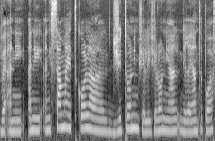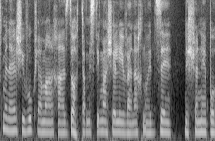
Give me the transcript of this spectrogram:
ואני אני, אני שמה את כל הג'יטונים שלי, שלא ניהל- נראיינת פה אף מנהל שיווק שאמר לך, זאת המשימה שלי ואנחנו את זה נשנה פה.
